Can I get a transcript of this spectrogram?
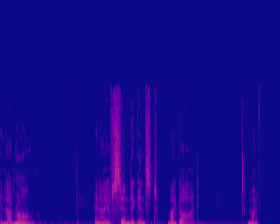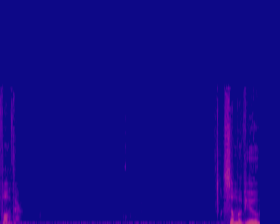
and I'm wrong, and I have sinned against my God, my Father. Some of you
